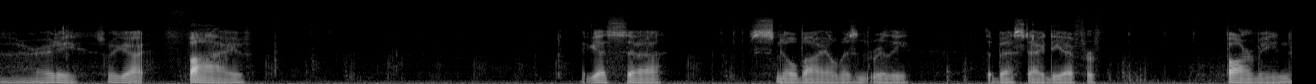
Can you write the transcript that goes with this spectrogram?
Alrighty, so we got five. I guess uh, snow biome isn't really the best idea for farming.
